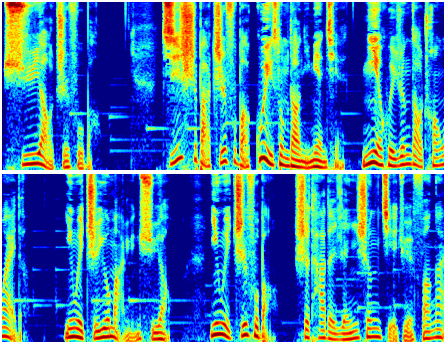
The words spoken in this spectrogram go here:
需要支付宝。即使把支付宝贵送到你面前，你也会扔到窗外的，因为只有马云需要，因为支付宝。是他的人生解决方案。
